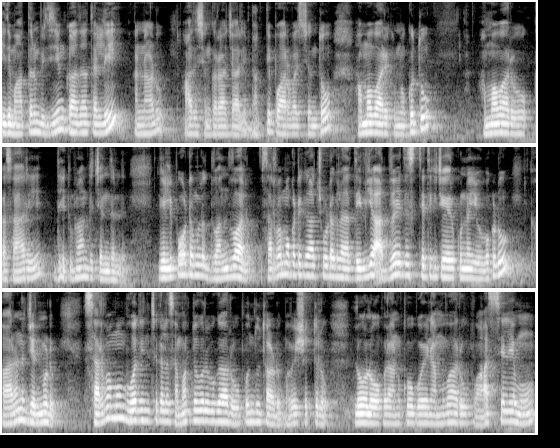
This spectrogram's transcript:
ఇది మాత్రం విజయం కాదా తల్లి? అన్నాడు ఆదిశంకరాచార్య భక్తి పార్వశ్యంతో అమ్మవారికి మొక్కుతూ. అమ్మవారు ఒక్కసారి దిగ్భ్రాంతి చెందింది. వెళ్ళిపోవటంలో ద్వంద్వాలు. సర్వమొకటిగా చూడగల దివ్య అద్వైత స్థితికి చేరుకున్న యువకుడు కారణ జన్ముడు సర్వము బోధించగల సమర్థ గురువుగా రూపొందుతాడు భవిష్యత్తులో. లోపల అనుకోబోయిన అమ్మవారు వాత్సల్యము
